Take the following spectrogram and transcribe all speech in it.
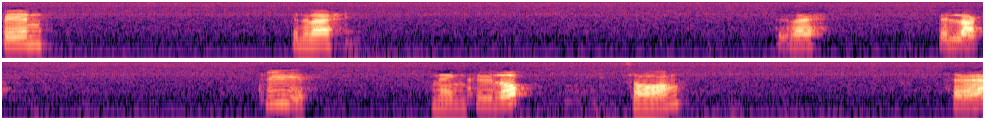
เป็น เป็นอะไร เป็นอะไร เป็นหลักที่หนึ่งคือลบสอง ใช่ไหม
